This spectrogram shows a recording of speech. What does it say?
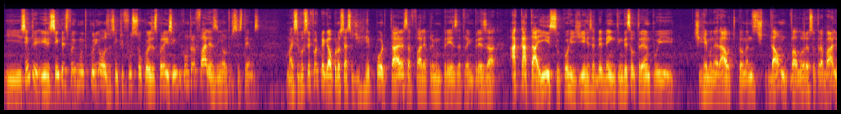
E sempre, ele sempre foi muito curioso, sempre fuçou coisas por aí, sempre encontrou falhas em outros sistemas. Mas se você for pegar o processo de reportar essa falha para uma empresa, para a empresa acatar isso, corrigir, receber bem, entender seu trampo e te remunerar, ou te- pelo menos te dar um valor ao seu trabalho,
